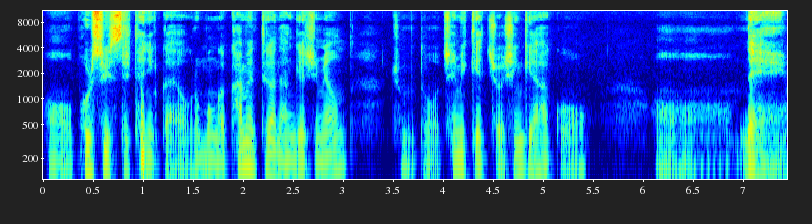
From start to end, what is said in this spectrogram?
어, 볼 수 있을 테니까요. 그럼 뭔가 카멘트가 남겨지면 좀더 재밌겠죠. 신기하고. 어, 네.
